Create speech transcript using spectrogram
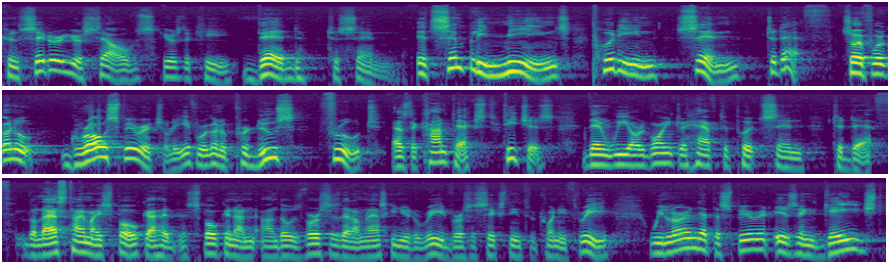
Consider yourselves, here's the key, dead to sin. It simply means putting sin to death. So if we're going to grow spiritually, if we're going to produce fruit, as the context teaches, then we are going to have to put sin to death. The last time I spoke, I had spoken on, on those verses that I'm asking you to read, verses 16 through 23. We learned that the Spirit is engaged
